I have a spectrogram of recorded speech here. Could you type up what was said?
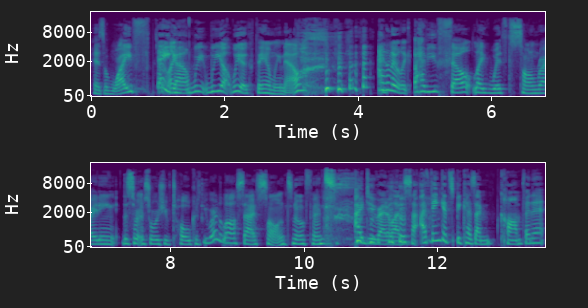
his wife. There you like, go. We, we, are, we a family now. I don't know, like, have you felt like with songwriting, the certain stories you've told? Because you write a lot of sad songs, no offense. I do write a lot of stuff. I think it's because I'm confident.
